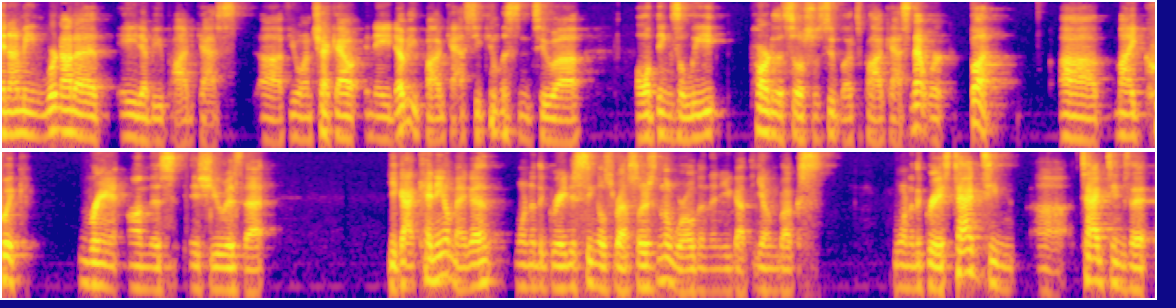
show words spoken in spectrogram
and I mean, we're not a AEW podcast uh, if you want to check out an AEW podcast, you can listen to uh, All Things Elite, part of the Social Suplex Podcast Network. But uh, my quick rant on this issue is that you got Kenny Omega, one of the greatest singles wrestlers in the world, and then you got the Young Bucks, one of the greatest tag team uh, tag teams that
